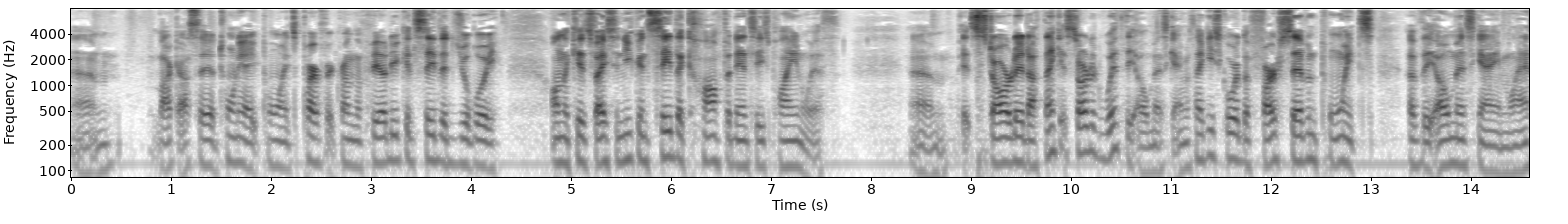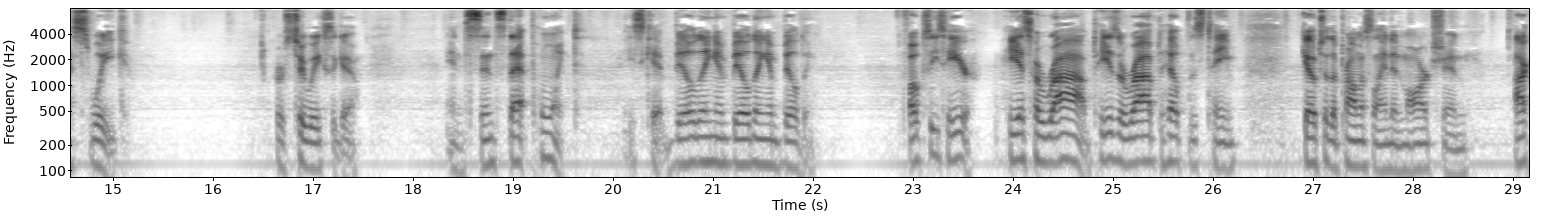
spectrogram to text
Um, like I said, 28 points, perfect from the field. You can see the joy on the kid's face, and you can see the confidence he's playing with. Um, it started, I think it started with the Ole Miss game. I think he scored the first seven points of the Ole Miss game last week, or it was two weeks ago. And since that point, he's kept building and building and building folks, he's here. He has arrived. He has arrived to help this team go to the promised land in March. And I,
